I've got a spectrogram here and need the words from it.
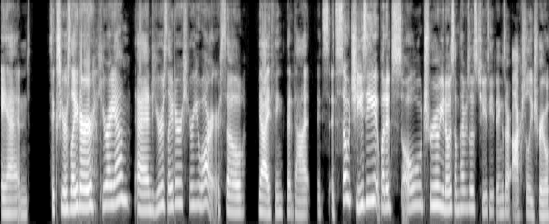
And six years later, here I am. And years later, here you are. So yeah, I think that that it's it's so cheesy, but it's so true. You know, sometimes those cheesy things are actually true.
